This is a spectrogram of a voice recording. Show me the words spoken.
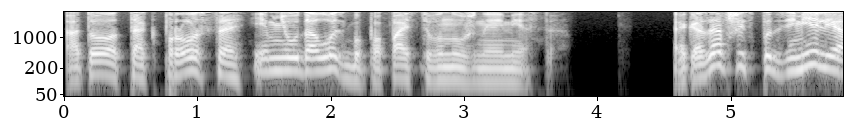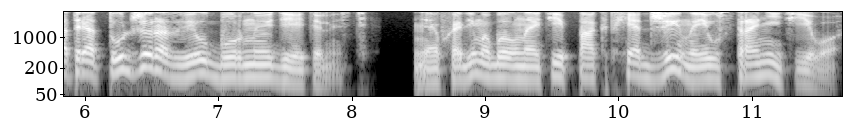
а то так просто им не удалось бы попасть в нужное место. Оказавшись в подземелье, отряд тут же развил бурную деятельность. Необходимо было найти пакт Хеджина и устранить его.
